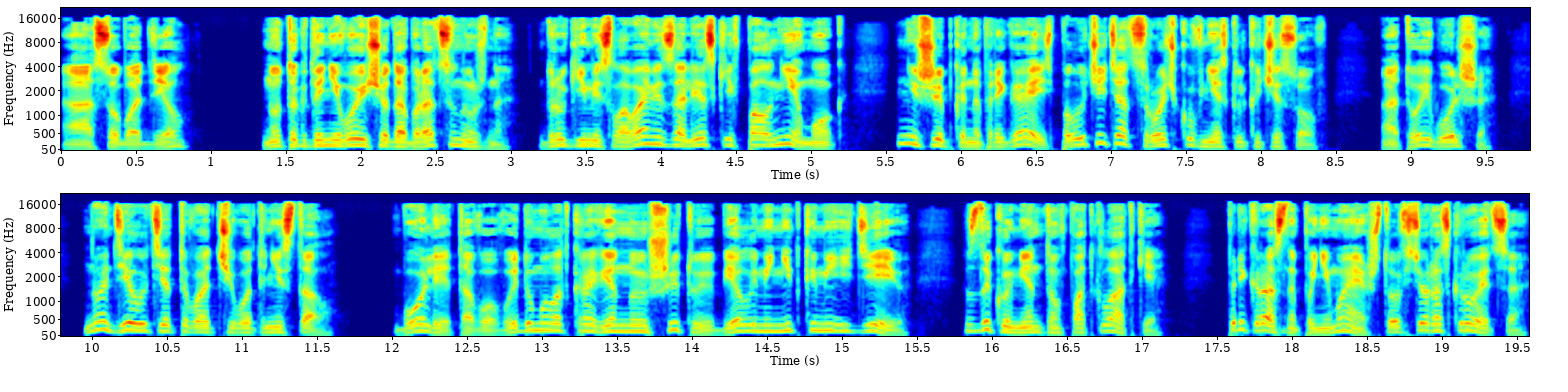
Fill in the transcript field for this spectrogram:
А особо отдел? Ну так до него еще добраться нужно. Другими словами, Залеский вполне мог, не шибко напрягаясь, получить отсрочку в несколько часов, а то и больше. Но делать этого от чего-то не стал. Более того, выдумал откровенную шитую белыми нитками идею с документом в подкладке, прекрасно понимая, что все раскроется,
